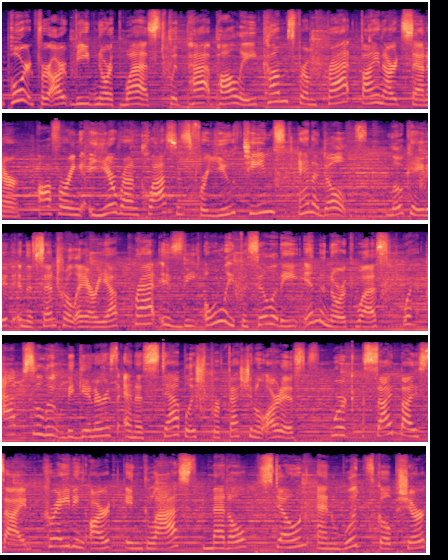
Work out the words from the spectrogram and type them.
Support for Artbeat Northwest with Pat Polly comes from Pratt Fine Arts Center, offering year round classes for youth, teens, and adults. Located in the central area, Pratt is the only facility in the Northwest where absolute beginners and established professional artists work side by side, creating art in glass, metal, stone, and wood sculpture,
